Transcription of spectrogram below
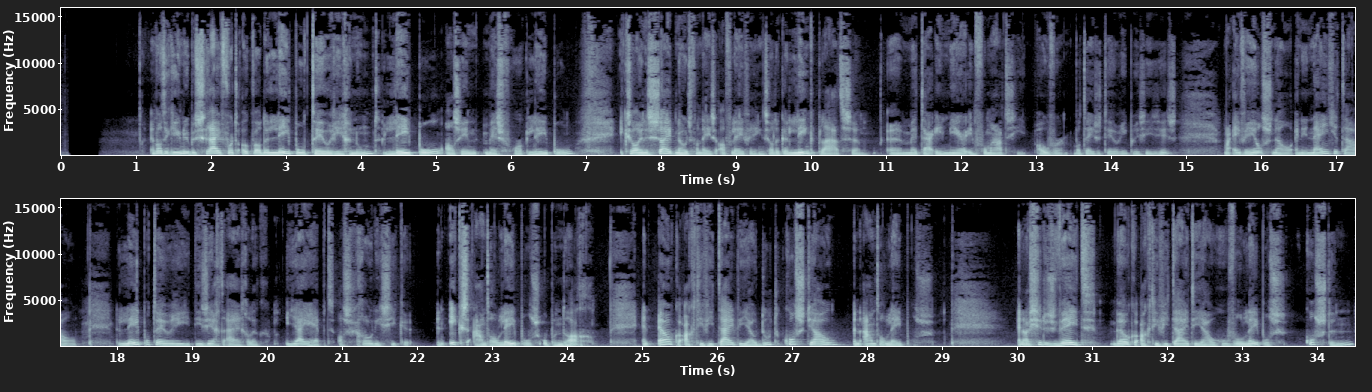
En wat ik hier nu beschrijf wordt ook wel de lepeltheorie genoemd. Lepel, als in mesvork lepel. Ik zal in de side note van deze aflevering zal ik een link plaatsen uh, met daarin meer informatie over wat deze theorie precies is. Maar even heel snel en in Nijntje taal. De lepeltheorie die zegt eigenlijk: jij hebt als chronisch zieke een x aantal lepels op een dag. En elke activiteit die jou doet, kost jou een aantal lepels. En als je dus weet welke activiteiten jou hoeveel lepels kosten,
